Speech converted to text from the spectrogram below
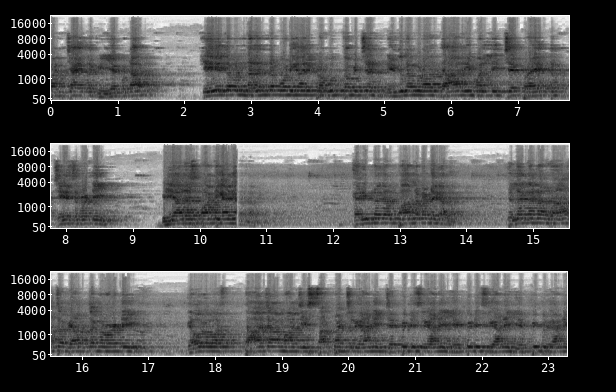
పంచాయతీలకు ఇవ్వకుండా కేంద్రం నరేంద్ర మోడీ గారి ప్రభుత్వం ఇచ్చిన నిధులను కూడా దారి మళ్ళించే ప్రయత్నం చేసినటువంటి బీఆర్ఎస్ పార్టీ కానీ కరీంనగర్ పార్లమెంటే కాదు తెలంగాణ రాష్ట్ర వ్యాప్తంగా ఉన్నటువంటి గౌరవ తాజా మాజీ సర్పంచ్లు కానీ జెడ్పీటీసీలు కానీ ఎంపీటీసీలు కానీ ఎంపీపీలు కానీ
